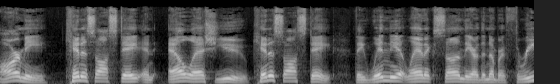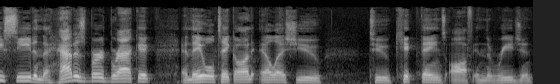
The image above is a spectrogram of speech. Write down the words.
Army, Kennesaw State and LSU. Kennesaw State, they win the Atlantic Sun. They are the number three seed in the Hattiesburg bracket, and they will take on LSU to kick things off in the region.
